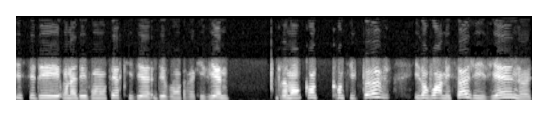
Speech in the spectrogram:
si c'est des, on a des volontaires qui viennent, des volontaires qui viennent vraiment quand, quand ils peuvent, ils envoient un message et ils viennent.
